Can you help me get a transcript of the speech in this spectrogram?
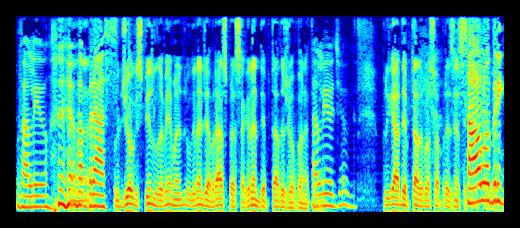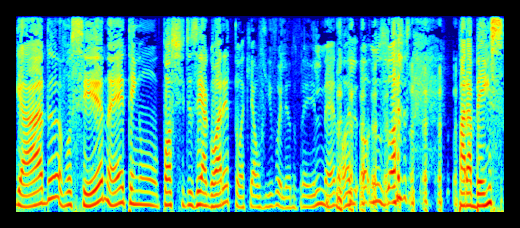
Valeu. um abraço. O Diogo Espino também, um grande abraço para essa grande deputada Giovana. Também. Valeu, Diogo. Obrigado, deputada, pela sua presença Saulo, obrigada a você, né? Tenho, posso te dizer agora, estou aqui ao vivo olhando para ele, né? Olho, nos olhos. Parabéns,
